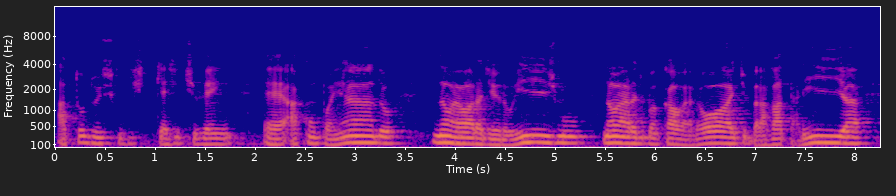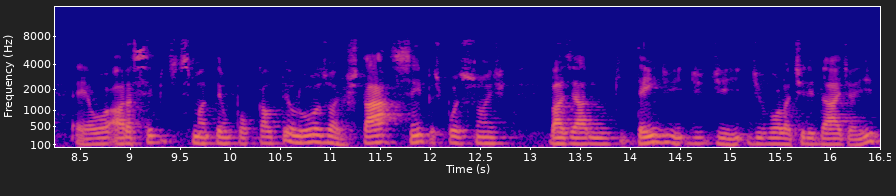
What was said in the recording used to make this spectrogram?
a tudo isso que, que a gente vem é, acompanhando. Não é hora de heroísmo, não é hora de bancar o herói, de bravataria, é hora sempre de se manter um pouco cauteloso, ajustar sempre as posições baseado no que tem de, de, de, de volatilidade aí.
